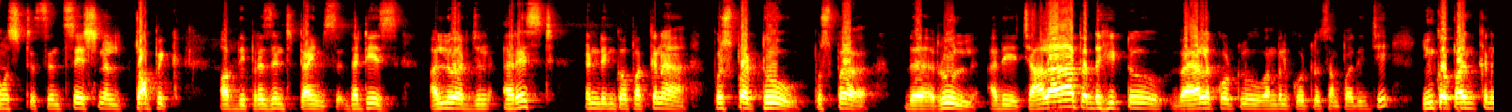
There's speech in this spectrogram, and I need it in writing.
Most sensational topic of the present times that is Allu Arjun arrest and ఇంకో పక్కన Pushpa two Pushpa the rule. అది చాలా పెద్ద హిట్ వేల కోట్లు వందల కోట్లు సంపాదించి ఇంకో పక్కన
